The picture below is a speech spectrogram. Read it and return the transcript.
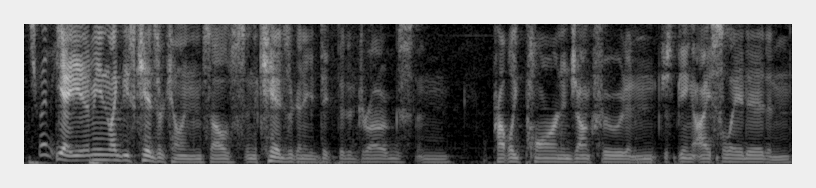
It's really Yeah, yeah, I mean, like these kids are killing themselves, and the kids are getting addicted to drugs and probably porn and junk food and just being isolated. And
